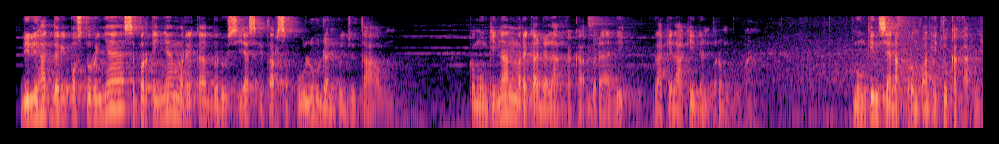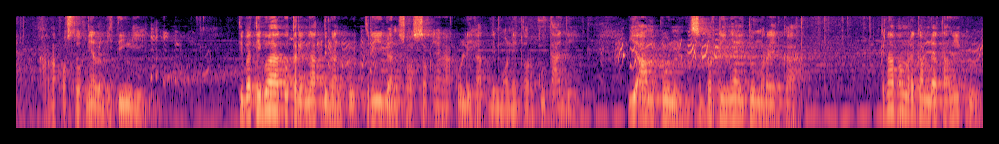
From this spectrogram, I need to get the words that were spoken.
Dilihat dari posturnya, sepertinya mereka berusia sekitar 10 dan 7 tahun. Kemungkinan mereka adalah kakak beradik, laki-laki dan perempuan. Mungkin si anak perempuan itu kakaknya, karena posturnya lebih tinggi. Tiba-tiba aku teringat dengan putri dan sosok yang aku lihat di monitorku tadi. Ya ampun, sepertinya itu mereka. Kenapa mereka mendatangiku?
